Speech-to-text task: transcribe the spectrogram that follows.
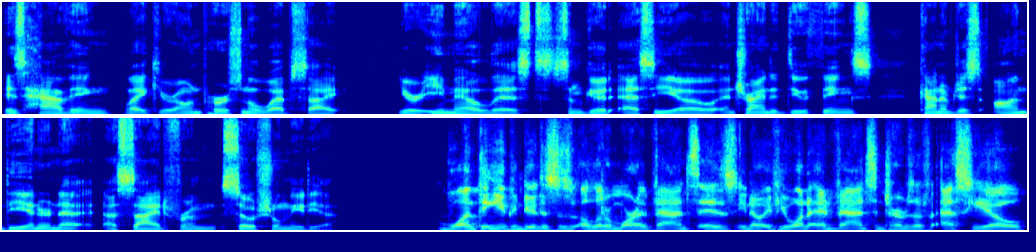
is having like your own personal website, your email lists, some good SEO, and trying to do things kind of just on the internet aside from social media? One thing you can do this is a little more advanced is you know if you want to advance in terms of seo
